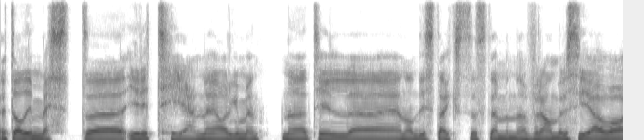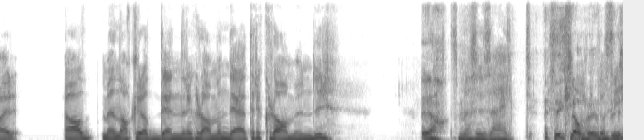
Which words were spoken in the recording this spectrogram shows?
et av de mest eh, irriterende argumentene til eh, en av de sterkeste stemmene fra andre sida var ja, men akkurat den reklamen, det er et reklameunder. Ja. Som jeg syns er helt sykt å si.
